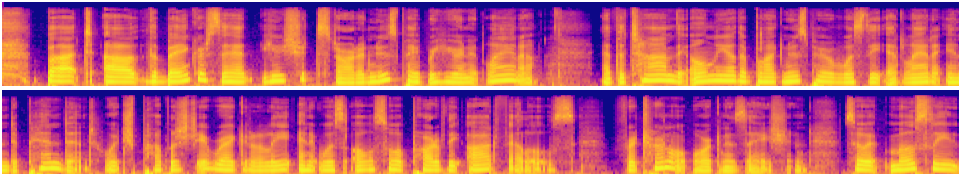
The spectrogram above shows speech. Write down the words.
but uh, the banker said, You should start a newspaper here in Atlanta. At the time, the only other black newspaper was the Atlanta Independent, which published irregularly, and it was also a part of the Oddfellows fraternal organization. So it mostly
